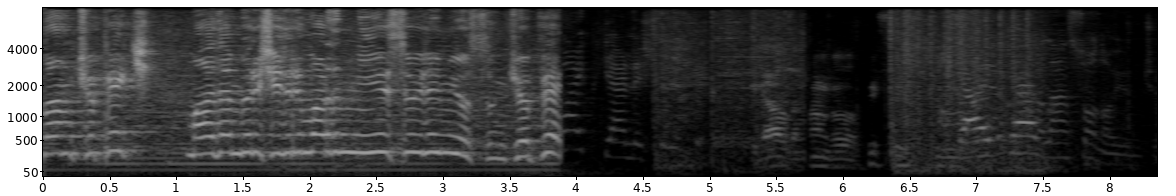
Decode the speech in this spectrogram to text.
Lan köpek! Madem böyle şeylerin vardı niye söylemiyorsun köpek? Yerleştirildi. Kanka geldi. Kalan son oyuncu.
